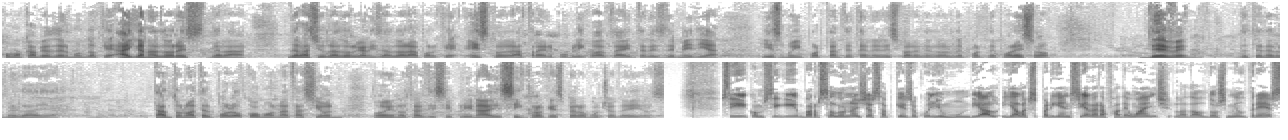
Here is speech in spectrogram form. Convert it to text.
como campeón del mundo que hay ganadores de la, de la ciudad organizadora, porque esto atrae al público, atrae interés de media y es muy importante tener esto alrededor del deporte. Por eso deben de tener medalla, tanto en waterpolo como en natación o en otras disciplinas, y sincro que espero mucho de ellos. Sí, com sigui, Barcelona ja sap que és acollir un Mundial. Hi ha l'experiència d'ara fa 10 anys, la del 2003,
